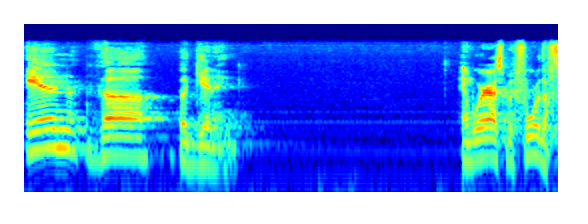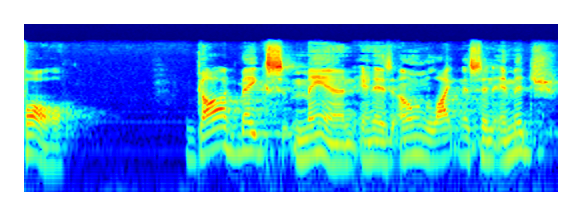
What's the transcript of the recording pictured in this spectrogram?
In the beginning. And whereas before the fall, God makes man in his own likeness and image.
